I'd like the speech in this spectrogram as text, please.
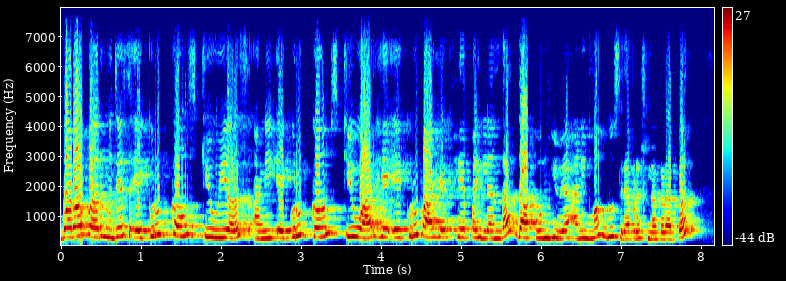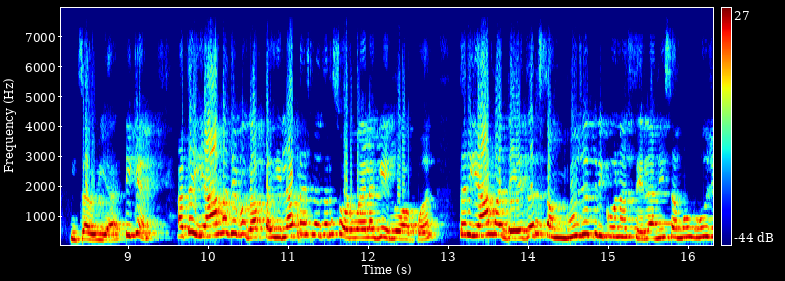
बरोबर म्हणजेच एकरूप कंस क्यूएस आणि एकरूप कंस क्यू आर हे एकरूप आहेत हे पहिल्यांदा दाखवून घेऊया आणि मग दुसऱ्या प्रश्नाकडे आपण जाऊया. ठीक आहे? आता यामध्ये बघा पहिला प्रश्न जर सोडवायला गेलो आपण तर यामध्ये जर समभुज त्रिकोण असेल आणि समभुज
